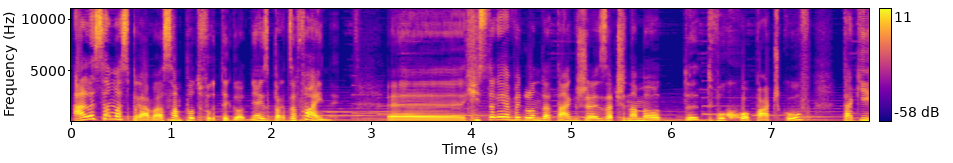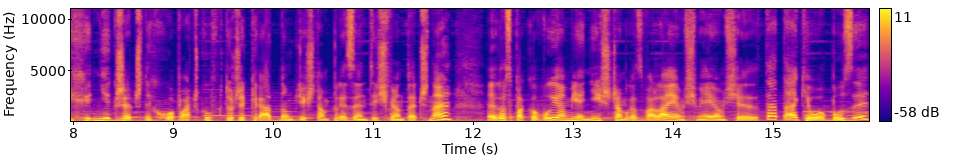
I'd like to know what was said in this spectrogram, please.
Ale sama sprawa, sam potwór tygodnia jest bardzo fajny. E, historia wygląda tak, że zaczynamy od dwóch chłopaczków, takich niegrzecznych chłopaczków, którzy kradną gdzieś tam prezenty świąteczne, rozpakowują je, niszczą, rozwalają, śmieją się, ta, takie łobuzy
